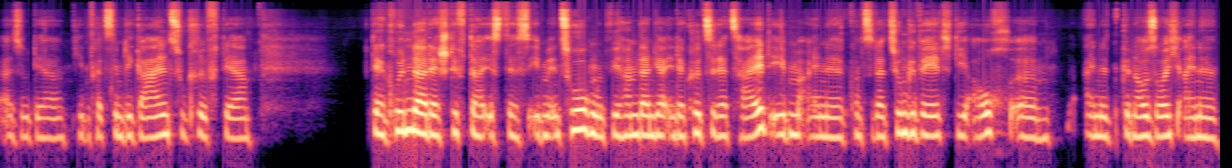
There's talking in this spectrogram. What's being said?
also der, jedenfalls dem legalen Zugriff der der Gründer, der Stifter ist es eben entzogen. Und wir haben dann ja in der Kürze der Zeit eben eine Konstellation gewählt, die auch ähm, eine, genau solch eine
